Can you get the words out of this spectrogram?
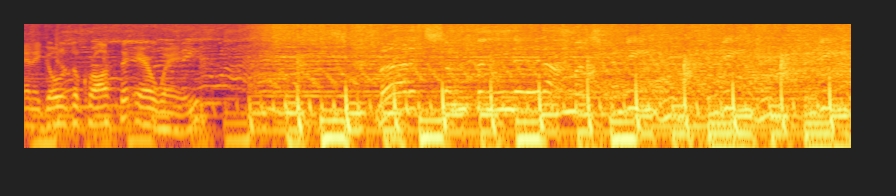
And it goes across the airways. But it's something that I must believe. Heavy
